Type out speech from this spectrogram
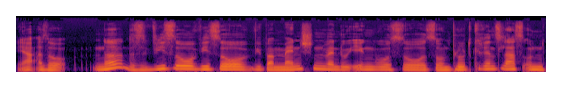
ja, also, ne, das ist wie so, wie so, wie beim Menschen, wenn du irgendwo so, so ein Blutgrinsel hast und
